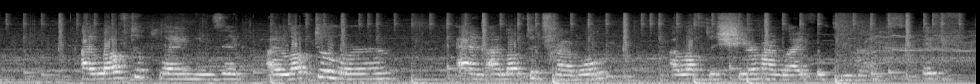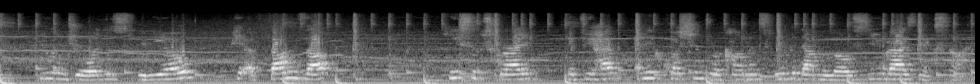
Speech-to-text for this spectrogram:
I love to play music, I love to learn, and I love to travel. I love to share my life with you guys. If you enjoyed this video, hit a thumbs up. Please subscribe. If you have any questions or comments, leave it down below. See you guys next time.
